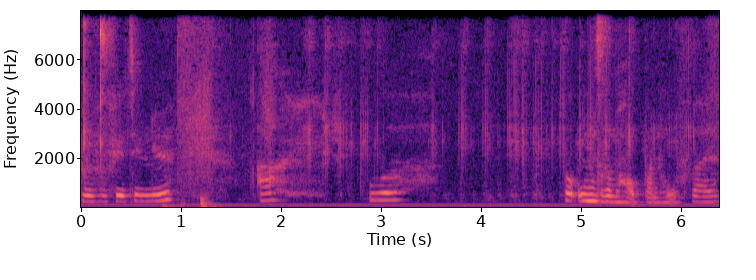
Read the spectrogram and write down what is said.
45, nö. 8 Uhr bei unserem Hauptbahnhof, weil.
